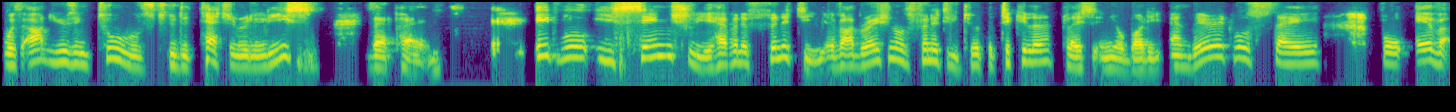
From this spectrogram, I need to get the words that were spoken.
without using tools to detach and release that pain it will essentially have an affinity, a vibrational affinity to a particular place in your body, and there it will stay forever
